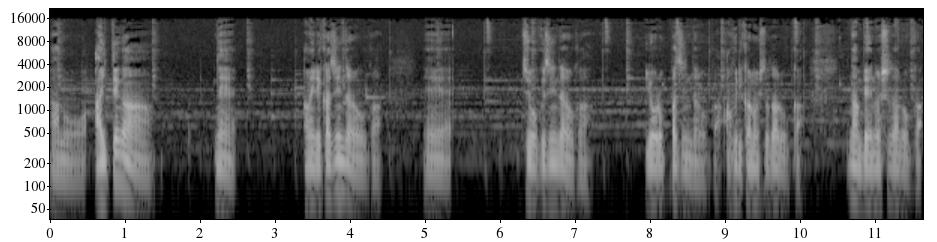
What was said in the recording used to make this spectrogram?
あの相手がねアメリカ人だろうが、えー、中国人だろうかヨーロッパ人だろうかアフリカの人だろうか南米の人だろうか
